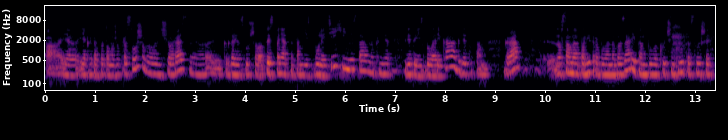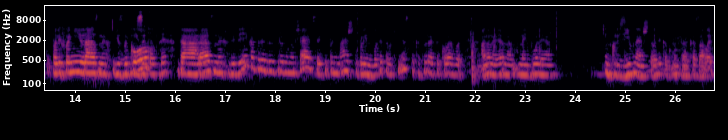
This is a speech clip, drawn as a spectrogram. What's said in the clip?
я, я когда потом уже прослушивала еще раз, э, когда я слушала, то есть, понятно, там есть более тихие места, например, где-то есть была река, где-то там гора, но самая палитра была на базаре, и там было очень круто слышать полифонию разных языков, языков да? Да, mm-hmm. разных людей, которые друг с другом общаются, и ты понимаешь, что, блин, вот это вот место, которое такое вот, оно, наверное, наиболее инклюзивное, что ли, как будто оказалось.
